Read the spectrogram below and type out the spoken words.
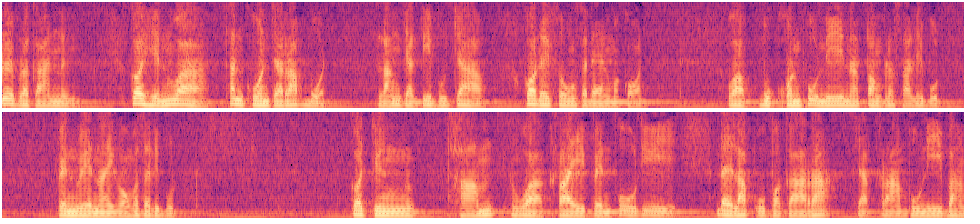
ด้วยประการหนึ่ง ก็เห็นว่าท่านควรจะรับบวชหลังจากที่พระเจ้า ก็ได้ทรงแสดงมาก่อน ว่าบุคคลผู้นี้นะต้องพระสารีบุตร เป็นเวไนของพระสารีบุตร ก็จึงถามว่าใครเป็นผู้ที่ได้รับอุปการะจากพราหมณ์ผู้นี้บ้าง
